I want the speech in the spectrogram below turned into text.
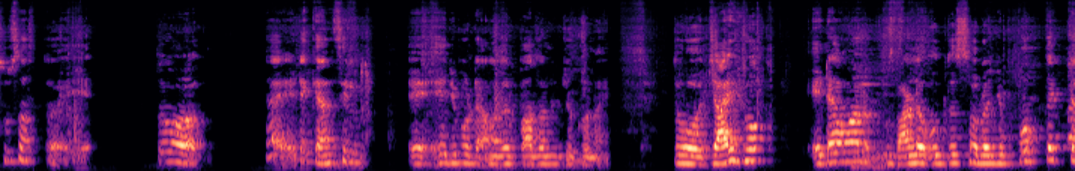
সুস্বাস্থ্য তো হ্যাঁ এটা ক্যান্সেল এই রিপোর্ট আমাদের প্রাধান্যযোগ্য নয়। তো যাই হোক, এটা আমার বানানোর উদ্দেশ্য হলো যে প্রত্যেকটা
